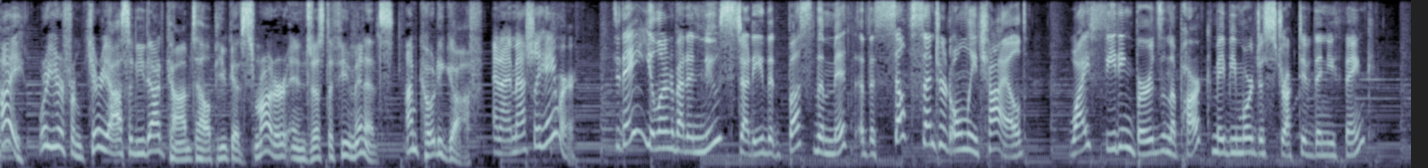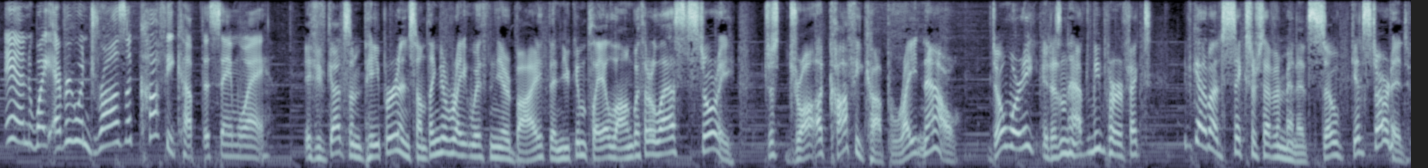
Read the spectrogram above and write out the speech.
Hi, we're here from Curiosity.com to help you get smarter in just a few minutes. I'm Cody Gough. And I'm Ashley Hamer. Today, you'll learn about a new study that busts the myth of the self centered only child, why feeding birds in the park may be more destructive than you think, and why everyone draws a coffee cup the same way. If you've got some paper and something to write with nearby, then you can play along with our last story. Just draw a coffee cup right now. Don't worry, it doesn't have to be perfect. You've got about six or seven minutes, so get started.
